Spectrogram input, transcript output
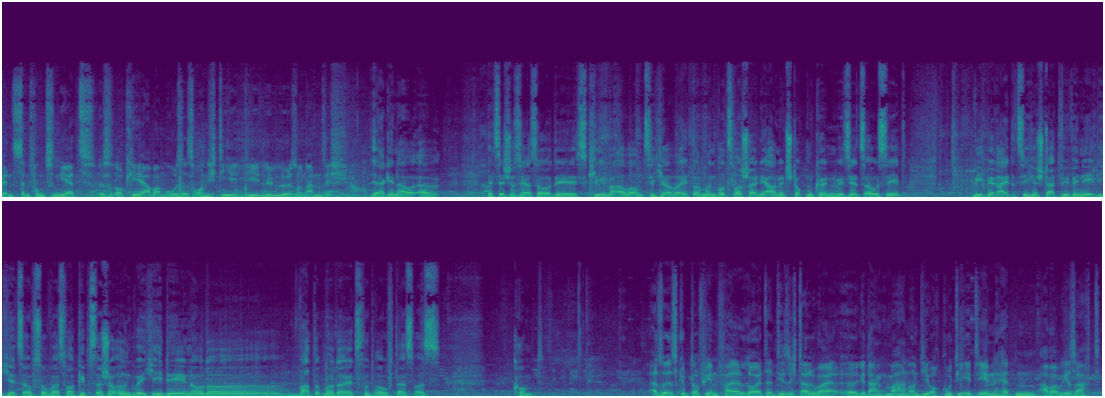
wenn es denn funktioniert, ist es okay, aber Mose ist auch nicht die, die Lösung an sich. Ja, genau. Äh, jetzt ist es ja so, das Klima erwärmt sich ja weiter. Man wird es wahrscheinlich auch nicht stoppen können, wie es jetzt aussieht. Wie bereitet sich eine Stadt wie Venedig jetzt auf sowas vor? Gibt es da schon irgendwelche Ideen oder wartet man da jetzt nur drauf, dass was kommt? Also es gibt auf jeden Fall Leute, die sich darüber äh, Gedanken machen und die auch gute Ideen hätten. Aber wie gesagt,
